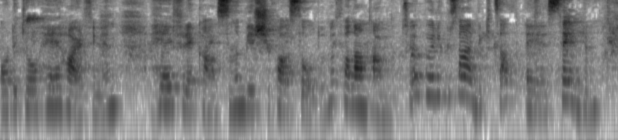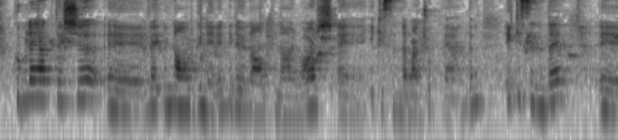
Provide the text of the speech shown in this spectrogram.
oradaki o H harfinin H frekansının bir şifası olduğunu falan anlatıyor. Böyle güzel bir kitap. E, sevdim. Kubilay Aktaş'ı e, ve Ünal Güner'i bir de Ünal Güner var. E, ikisini de ben çok beğendim. İkisini de e,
